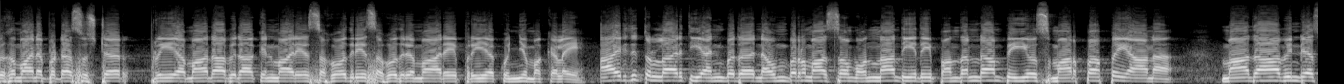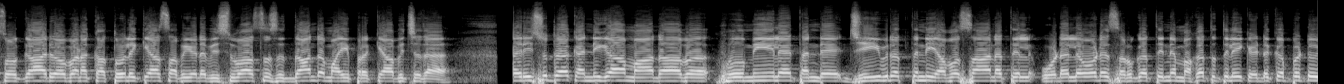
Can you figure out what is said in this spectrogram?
ബഹുമാനപ്പെട്ട സിസ്റ്റർ പ്രിയ മാതാപിതാക്കന്മാരെ സഹോദരി സഹോദരന്മാരെ പ്രിയ കുഞ്ഞുമക്കളെ. ആയിരത്തി തൊള്ളായിരത്തി അൻപത് നവംബർ മാസം ഒന്നാം തീയതി പന്ത്രണ്ടാം പിയൂസ് മാർപ്പാപ്പയാണ് മാതാവിന്റെ സ്വർഗാരോപണ കത്തോലിക്ക സഭയുടെ വിശ്വാസ സിദ്ധാന്തമായി പ്രഖ്യാപിച്ചത്. പരിശുദ്ധ കന്യക മാതാവ് ഭൂമിയിലെ തന്റെ ജീവിതത്തിന്റെ അവസാനത്തിൽ ഉടലോടെ സ്വർഗത്തിന്റെ മഹത്വത്തിലേക്ക് എടുക്കപ്പെട്ടു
